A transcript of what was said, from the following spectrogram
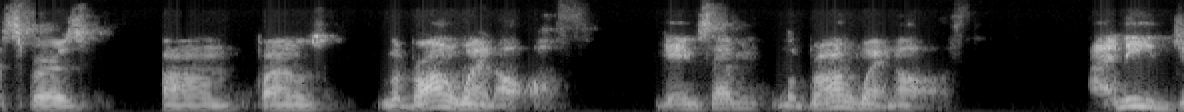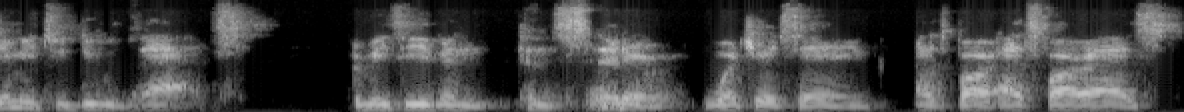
Spurs um finals? LeBron went off. Game seven, LeBron went off. I need Jimmy to do that for me to even consider what you're saying as far as far as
